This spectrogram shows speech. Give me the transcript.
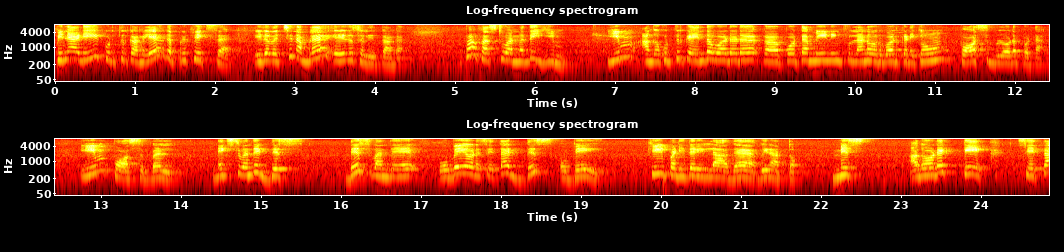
பின்னாடி கொடுத்துருக்காங்க இல்லையா இந்த ப்ரிஃபிக்ஸை இதை வச்சு நம்மளை எழுத சொல்லியிருக்காங்க இப்போ ஃபஸ்ட் ஒன் வந்து இம் இம் அங்கே கொடுத்துருக்க எந்த வேர்டோட போட்டால் மீனிங்ஃபுல்லான ஒரு வேர்ட் கிடைக்கும் பாசிபிளோட போட்டால் இம்பாசிபிள் நெக்ஸ்ட் வந்து டிஸ் டிஸ் வந்து ஒபேயோட சேர்த்தா டிஸ் ஒபே கீழ்ப்படிதல் இல்லாத அப்படின்னு அர்த்தம். மிஸ் அதோட டேக் சேர்த்தா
